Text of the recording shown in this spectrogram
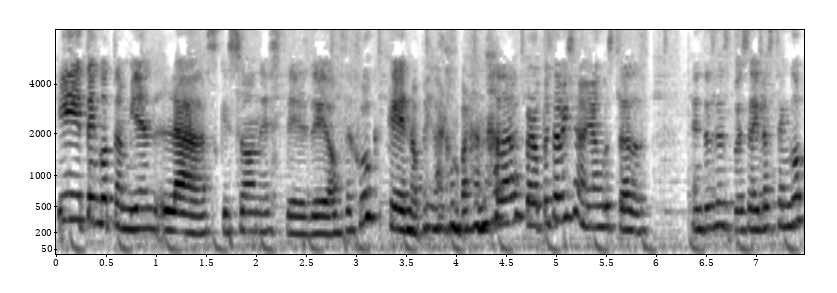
Y tengo también las que son este de Off the Hook, que no pegaron para nada, pero pues a mí se me habían gustado. Entonces pues ahí las tengo,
